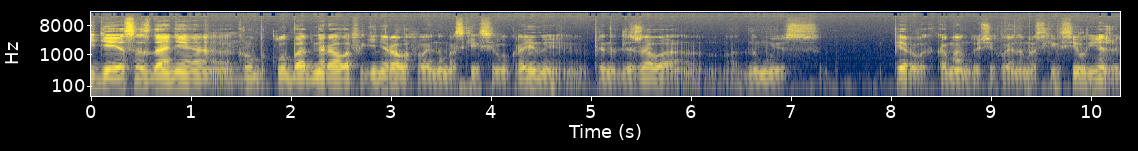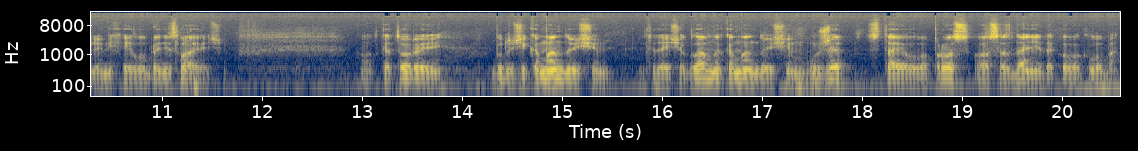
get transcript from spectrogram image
Идея создания клуб- клуба адмиралов и генералов военно-морских сил Украины принадлежала одному из первых командующих военно-морских сил, Ежелю Михаилу Брониславовичу, вот, который, будучи командующим, тогда еще главнокомандующим, уже ставил вопрос о создании такого клуба.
